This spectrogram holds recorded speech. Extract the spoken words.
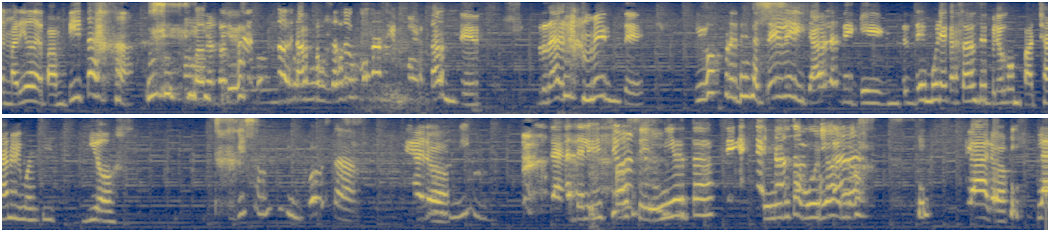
del marido de Pampita. están pasando cosas importantes, realmente. Y vos prendés la tele y te hablan de que intentés muy casada se peleó con Pachano y vos decís, Dios. Eso no me importa. Claro. La televisión se Mirta, Mirta murió, Claro, la,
